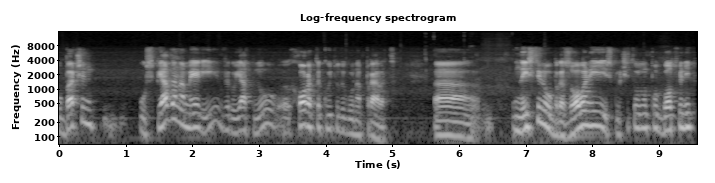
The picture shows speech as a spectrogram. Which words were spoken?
обаче, успя да намери, вероятно, хората, които да го направят. А, наистина образовани, изключително подготвени,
